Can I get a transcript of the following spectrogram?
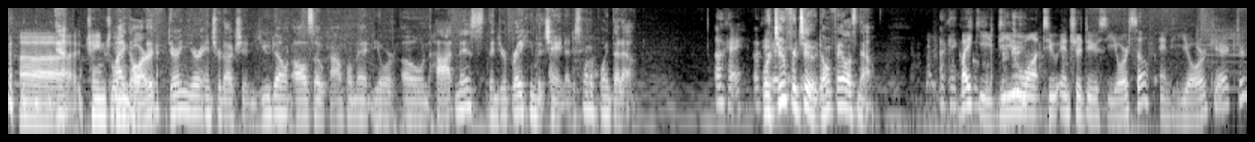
uh, changeling Michael, bard. if during your introduction you don't also compliment your own hotness, then you're breaking the chain. I just want to point that out. Okay. Okay. We're two okay, for okay. two. Don't fail us now. Okay. cool, cool, Mikey, cool. do you want to introduce yourself and your character?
